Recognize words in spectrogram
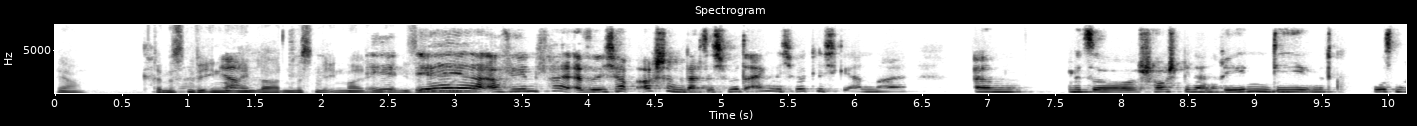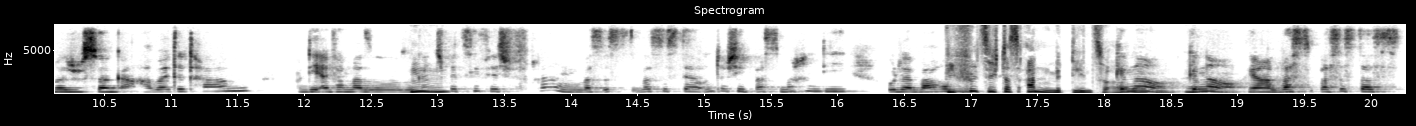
ja. da müssen wir ihn mal einladen, müssen wir ihn mal irgendwie in diese Ja, ja, auf jeden Fall. Also ich habe auch schon gedacht, ich würde eigentlich wirklich gern mal ähm, mit so Schauspielern reden, die mit großen Regisseuren gearbeitet haben und die einfach mal so, so mhm. ganz spezifisch fragen, was ist, was ist der Unterschied, was machen die oder warum? Wie fühlt sich das an, mit denen zu arbeiten? Genau, ja. genau, ja. Und was, was ist das,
